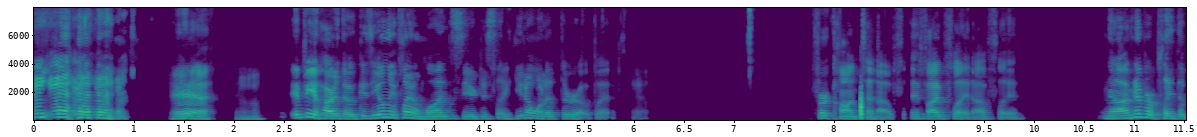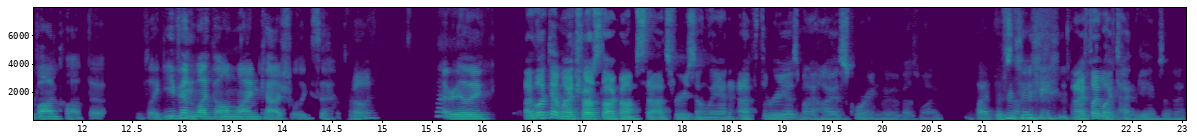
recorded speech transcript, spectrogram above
yeah. Yeah. It'd be hard though, because you only play him once, so you're just like you don't want to throw, but Yeah. for content, I'll if I played, I'll play it. No, I've never played the Bongcloud though. Like even like online casually, so Really? not really. I looked at my chess.com stats recently, and F3 is my highest scoring move as white Five percent. and I played like 10 games in it,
